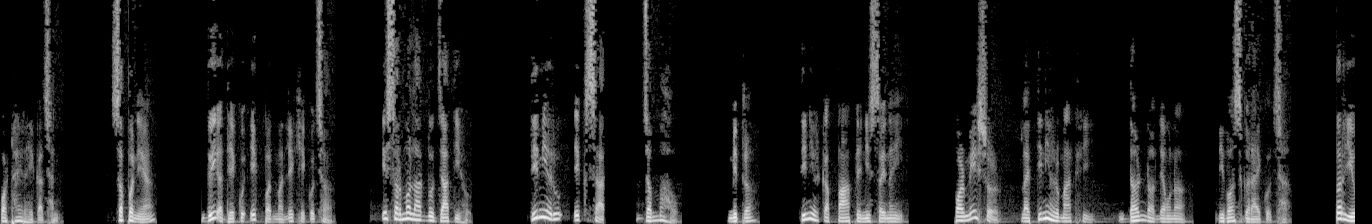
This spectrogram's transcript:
पठाइरहेका छन्। सपन्या दुई अध्यायको एक पदमा लेखिएको छ यी शर्मलाग्दो जाति हो तिनीहरू एकसाथ जम्मा हो। मित्र तिनीहरूका पापले निश्चय नै परमेश्वरलाई तिनीहरूमाथि दण्ड ल्याउन विवश गराएको छ। तर यो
